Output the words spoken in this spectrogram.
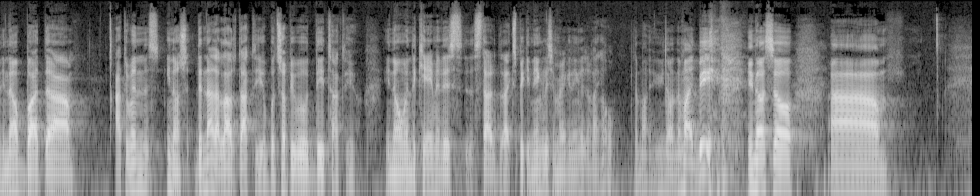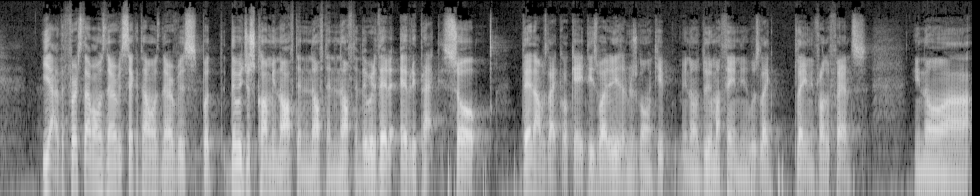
you know. But uh, after when, you know, they're not allowed to talk to you, but some people did talk to you. You know, when they came and they started like speaking English, American English, I was like, oh, there might, you know, there might be, you know. So, um, yeah, the first time I was nervous, second time I was nervous, but they were just coming often and often and often. They were there every practice. So then I was like, okay, it is what it is. I'm just going to keep, you know, doing my thing. It was like playing in front of fans, you know, uh,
